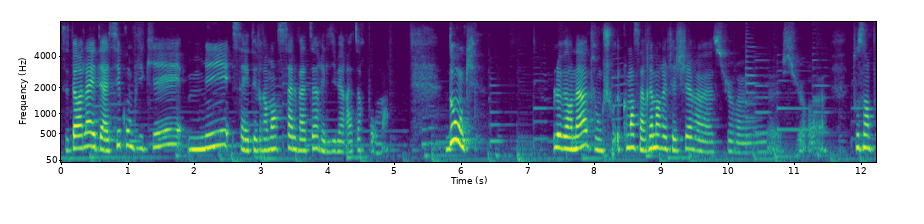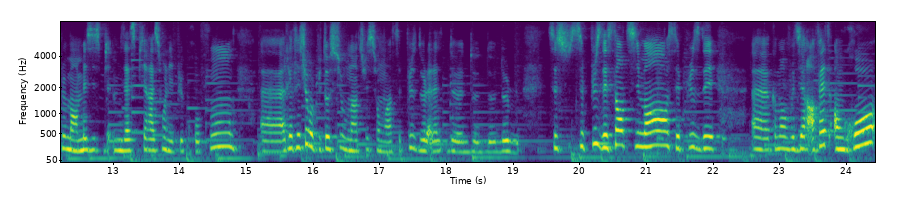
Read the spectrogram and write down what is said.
cette période-là a été assez compliquée, mais ça a été vraiment salvateur et libérateur pour moi. Donc, le burn-out, donc je commence à vraiment réfléchir euh, sur, euh, sur euh, tout simplement mes, aspirations les plus profondes, réfléchir plutôt sur mon intuition. Hein. c'est plus de, de c'est plus des sentiments, c'est plus des euh, comment vous dire? En fait, en gros,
